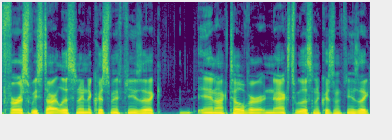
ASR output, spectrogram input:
first we start listening to Christmas music in October, next we listen to Christmas music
